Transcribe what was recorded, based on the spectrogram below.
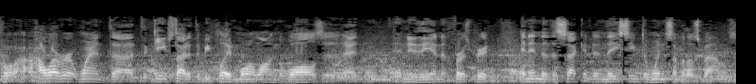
for, however it went, uh, the game started to be played more along the walls at, at, near the end of the first period and into the second, and they seemed to win some of those battles.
